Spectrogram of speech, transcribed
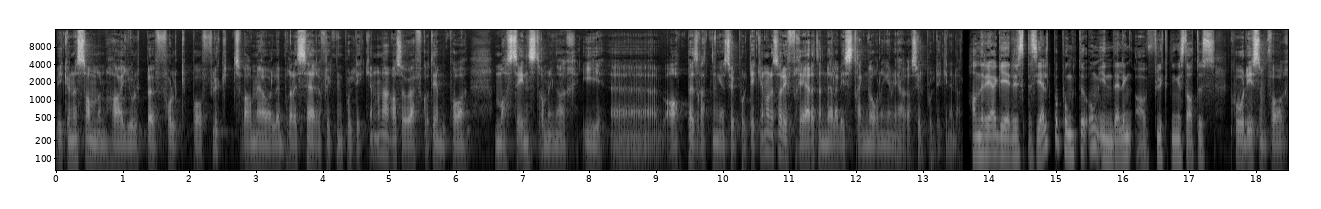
Vi kunne sammen ha hjulpet folk på flukt, være med å liberalisere flyktningpolitikken, men her har altså AUF gått inn på masse innstramninger i eh, Aps retning i asylpolitikken, og det så har de fredet en del av de strenge ordningene vi har i asylpolitikken i dag. Han reagerer spesielt på punktet om inndeling av flyktningstatus. Hvor de som får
